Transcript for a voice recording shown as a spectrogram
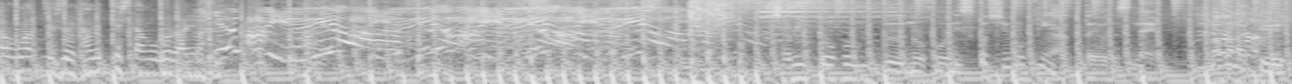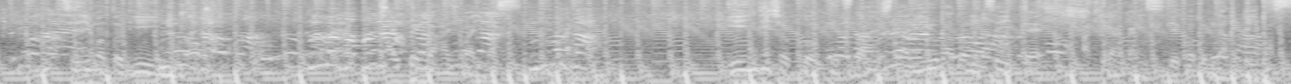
ちゃ終わってしゃべってし心あります？よく言うよ社民党本部の方に少し動きがあったようですね。まもなく辻元議員の会見が始まります。議員辞職を決断した理由などについて明らかにすることになっています。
